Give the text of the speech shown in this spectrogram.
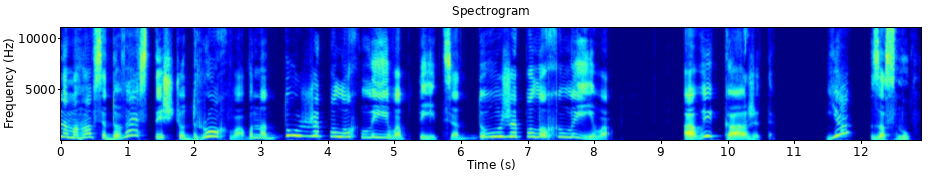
намагався довести, що дрохва, вона дуже полохлива птиця, дуже полохлива. А ви кажете, я заснув.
